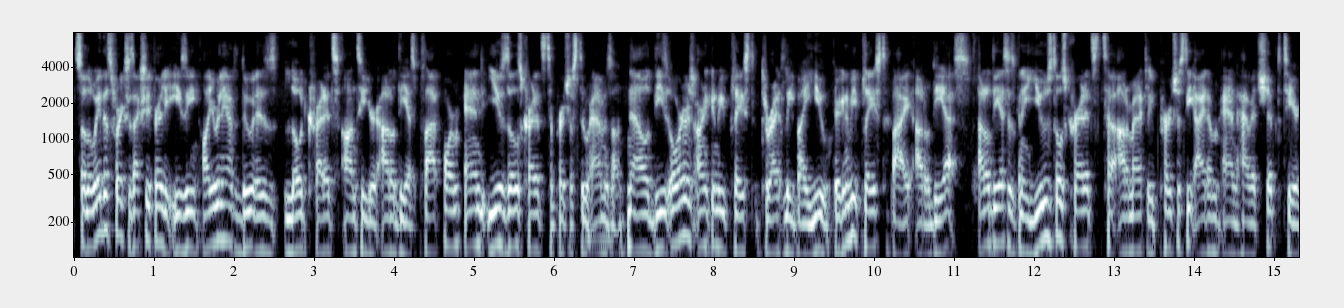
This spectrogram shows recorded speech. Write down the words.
So the way this works is actually fairly easy. All you really have to do is load credits onto your AutoDS platform and use those credits to purchase through Amazon. Now, these orders aren't going to be placed directly by you. They're going to be placed by AutoDS. AutoDS is going to use those credits to automatically purchase the item and have it shipped to your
